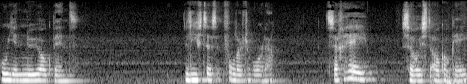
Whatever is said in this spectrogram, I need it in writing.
hoe je nu ook bent. Liefdevoller te worden. Te zeggen, hé, hey, zo is het ook oké.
